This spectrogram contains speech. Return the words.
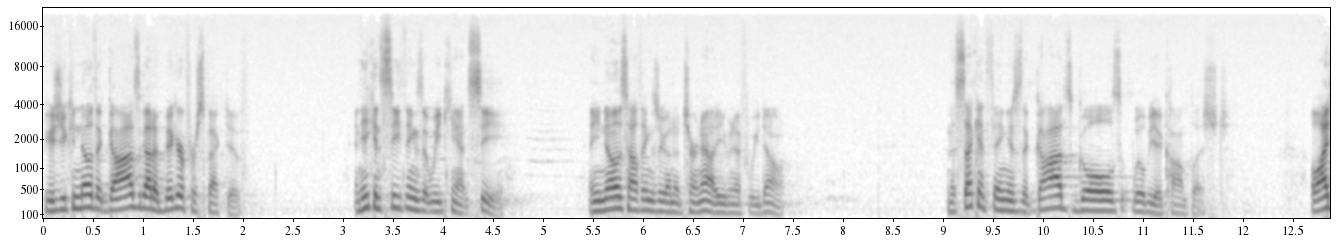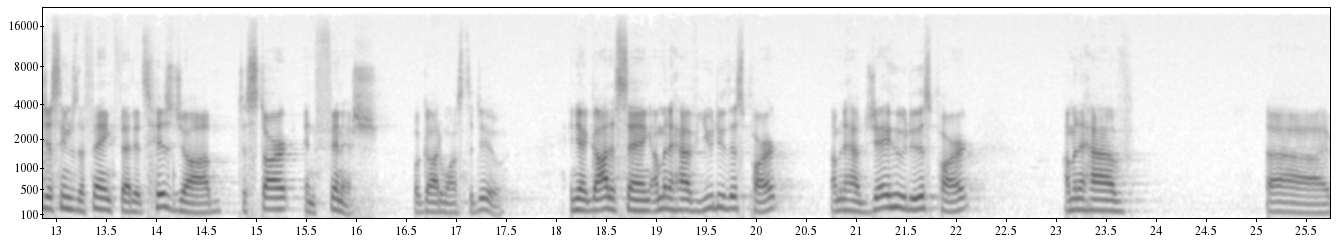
Because you can know that God's got a bigger perspective. And He can see things that we can't see. And He knows how things are going to turn out, even if we don't. And the second thing is that God's goals will be accomplished. Elijah seems to think that it's his job to start and finish what God wants to do. And yet God is saying, I'm going to have you do this part. I'm going to have Jehu do this part. I'm going to have, uh,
